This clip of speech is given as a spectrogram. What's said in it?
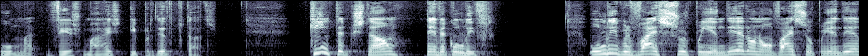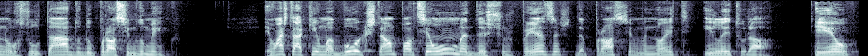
uma vez mais e perder deputados. Quinta questão tem a ver com o LIVRE. O LIVRE vai se surpreender ou não vai se surpreender no resultado do próximo domingo? Eu acho que está aqui uma boa questão, pode ser uma das surpresas da próxima noite eleitoral. Eu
